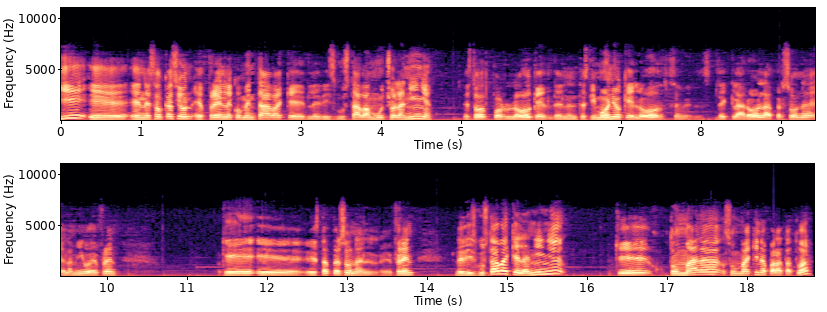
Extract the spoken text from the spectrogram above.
Y eh, en esa ocasión Efren le comentaba que le disgustaba mucho la niña. Esto por luego que en el testimonio que luego se declaró la persona, el amigo de Efren, que eh, esta persona, el Efren, le disgustaba que la niña que tomara su máquina para tatuar,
